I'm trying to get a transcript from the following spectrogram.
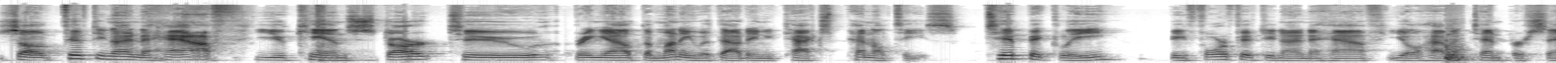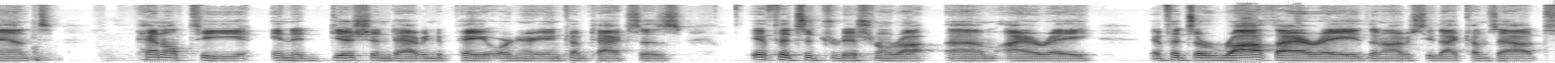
So 59 and a half you can start to bring out the money without any tax penalties. Typically before 59 and a half you'll have a 10% penalty in addition to having to pay ordinary income taxes. If it's a traditional um, ira if it's a roth ira then obviously that comes out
